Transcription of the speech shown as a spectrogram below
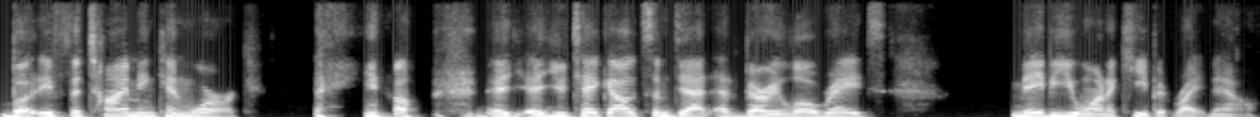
but if the timing can work, you know, hmm. and, and you take out some debt at very low rates, maybe you want to keep it right now.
